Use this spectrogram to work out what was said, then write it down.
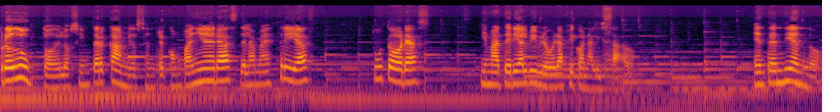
producto de los intercambios entre compañeras de las maestrías, tutoras y material bibliográfico analizado. Entendiendo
